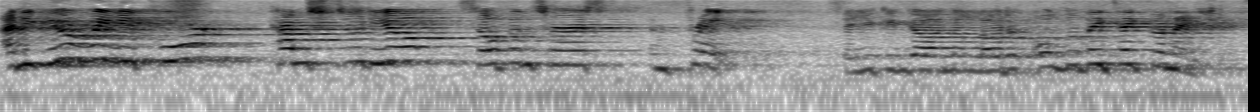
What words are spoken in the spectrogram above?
And if you're really poor, Cam Studio is open source and free. So you can go and download it, although they take donations.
